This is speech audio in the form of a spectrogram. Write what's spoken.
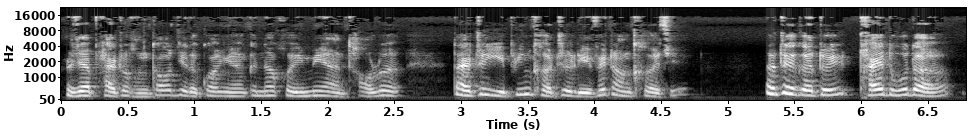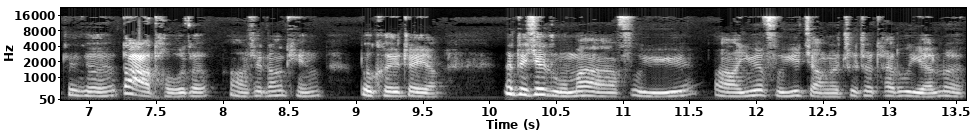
而且派出很高级的官员跟他会面讨论，待之以宾客之礼，非常客气。那这个对台独的这个大头子啊，谢长廷都可以这样。那这些辱骂傅余啊，因为傅余讲了支持台独言论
